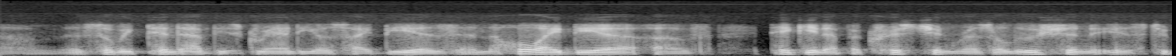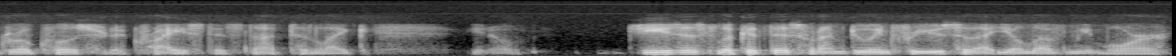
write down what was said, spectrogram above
Um, and so we tend to have these grandiose ideas, and the whole idea of taking up a Christian resolution is to grow closer to Christ. It's not to like, you know, Jesus, look at this, what I'm doing for you so that you'll love me more.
